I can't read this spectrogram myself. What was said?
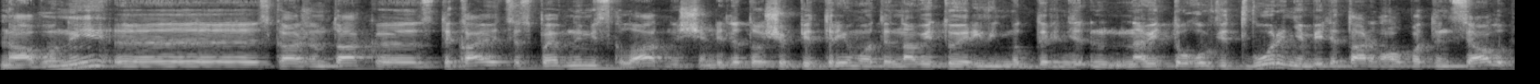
Ну а вони, е, скажімо так, е, стикаються з певними складнощами для того, щоб підтримувати навіть той рівень модерні... навіть того відтворення мілітарного потенціалу,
